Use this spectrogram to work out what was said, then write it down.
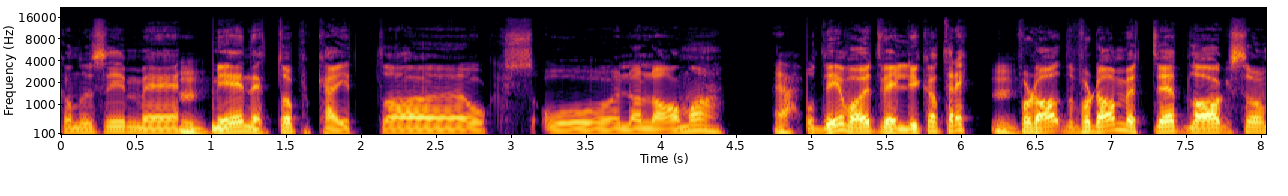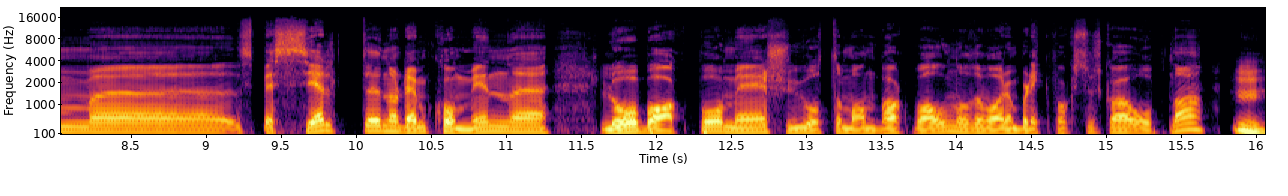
kan du si, med, mm. med nettopp Keita, Ox og Lalana. Ja. Og det var jo et vellykka trekk, mm. for, da, for, da, møtte vi et lag som eh, spesielt uh, når de kom inn, eh, lå bakpå med sju-åtte mann bak ballen, og det var en blekkboks du skulle ha åpna, mm.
